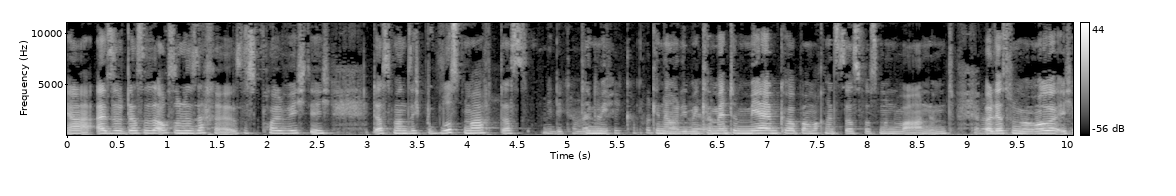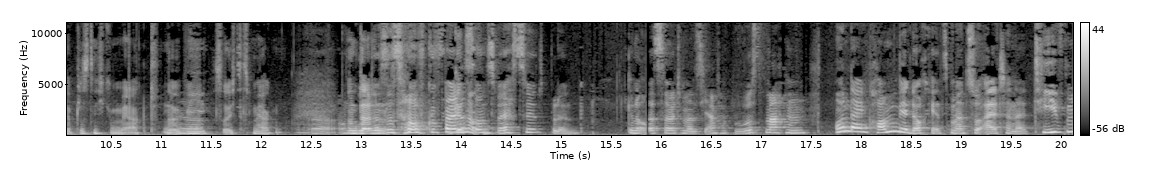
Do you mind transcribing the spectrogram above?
Ja, also das ist auch so eine Sache. Es ist voll wichtig, dass man sich bewusst macht, dass Medikamente die, kaputt genau die Medikamente ja. mehr im Körper machen als das, was man wahrnimmt. Genau. Weil das mit meinem Auge, ich habe das nicht gemerkt. Ne? Ja. Wie soll ich das merken? Ja, und, und gut, dann, dass es aufgefallen genau. ist, sonst wärst du jetzt blind. Genau. Das sollte man sich einfach bewusst machen. Und dann kommen wir doch jetzt mal zu Alternativen.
